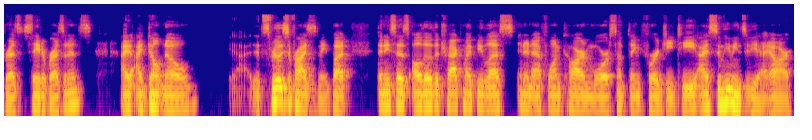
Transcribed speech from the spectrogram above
res- state of residence. I, I don't know. It's really surprises me. But then he says, although the track might be less in an F1 car and more something for a GT, I assume he means VIR.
